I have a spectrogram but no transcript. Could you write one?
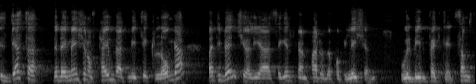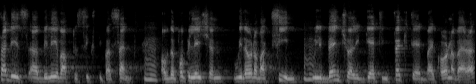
is just a, the dimension of time that may take longer, but eventually a significant part of the population will be infected. Some studies uh, believe up to 60% mm hmm of the population without a vaccine mm-hmm. will eventually get infected by coronavirus.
